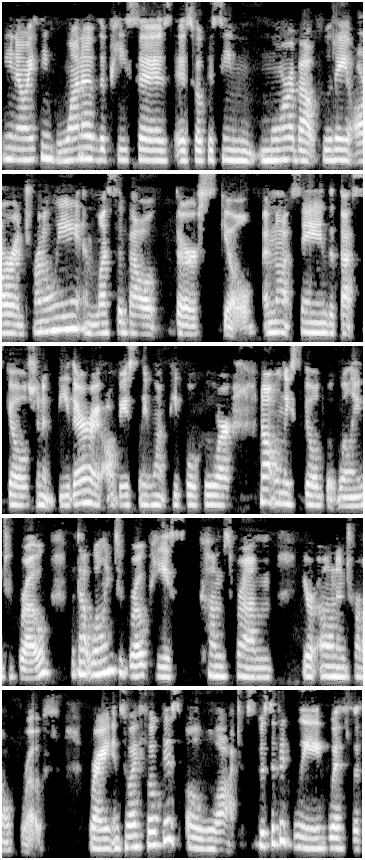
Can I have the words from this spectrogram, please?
you know i think one of the pieces is focusing more about who they are internally and less about their skill. I'm not saying that that skill shouldn't be there. I obviously want people who are not only skilled but willing to grow. But that willing to grow piece comes from your own internal growth, right? And so I focus a lot, specifically with the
